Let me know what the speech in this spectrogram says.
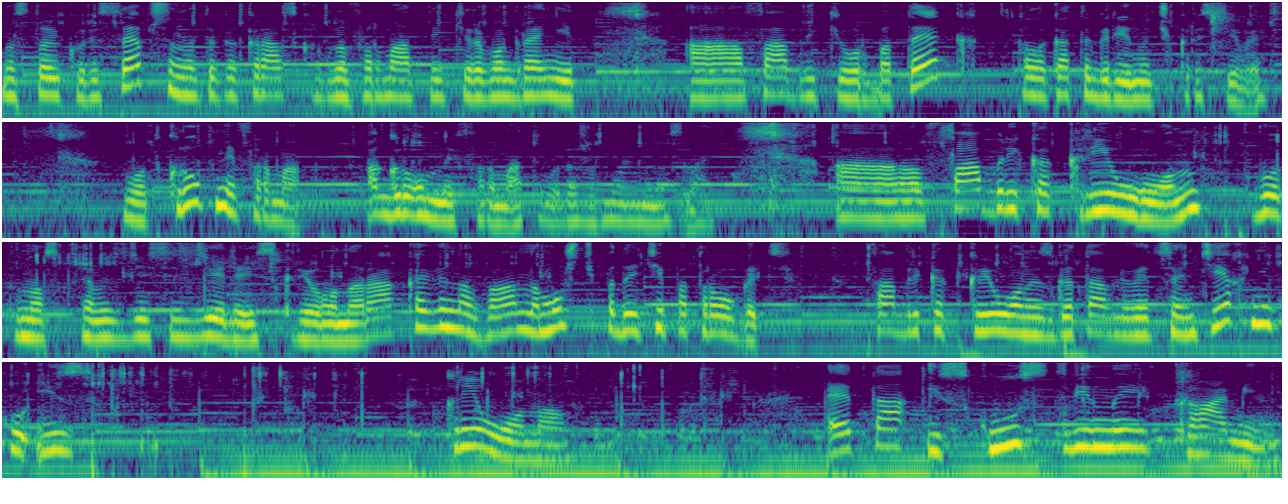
на стойку ресепшн, это как раз крупноформатный керамогранит. А фабрики Урбатек, Колоката Грин, очень красивый. Вот, крупный формат, огромный формат его даже можно назвать. А, фабрика Крион. Вот у нас прямо здесь изделие из Криона. Раковина, ванна. Можете подойти потрогать. Фабрика Крион изготавливает сантехнику из Криона. Это искусственный камень.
